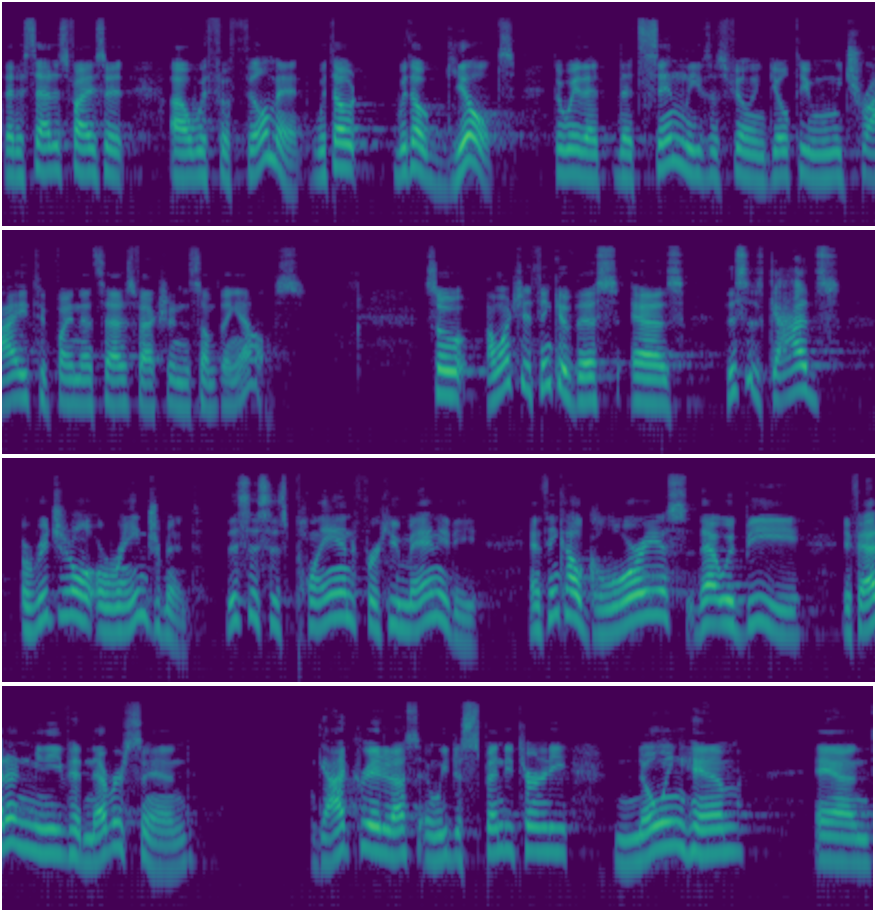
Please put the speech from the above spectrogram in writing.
that it satisfies it uh, with fulfillment, without, without guilt, the way that, that sin leaves us feeling guilty when we try to find that satisfaction in something else. So I want you to think of this as this is God's original arrangement. This is his plan for humanity. And think how glorious that would be if Adam and Eve had never sinned. God created us, and we just spend eternity knowing him and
